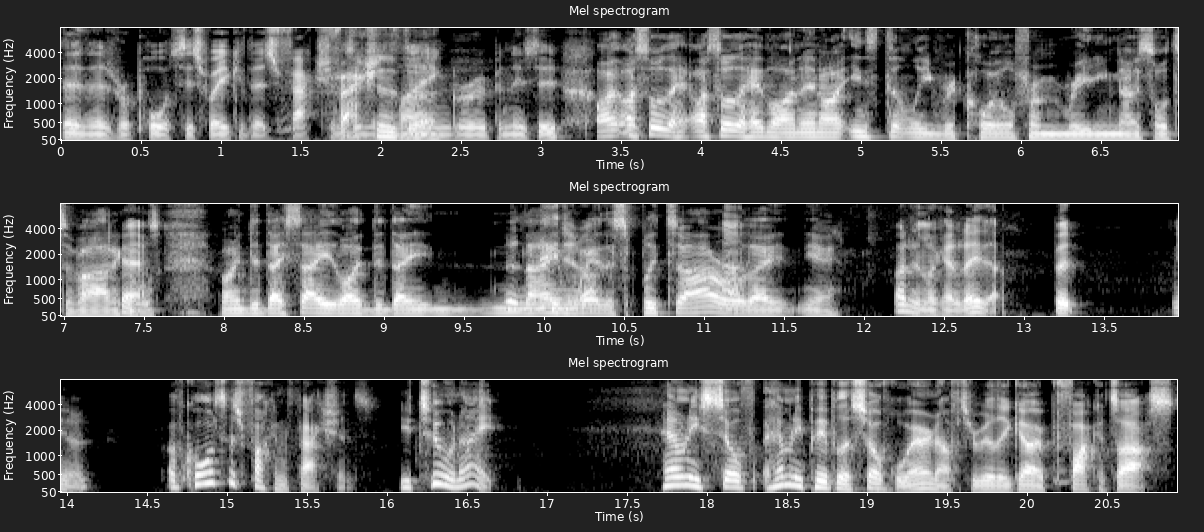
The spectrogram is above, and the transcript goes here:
there, there's reports this week of there's factions, in the that- uh, playing group, and this. is- I, I saw the I saw the headline and I instantly recoil from reading those sorts of articles. I mean, did they say like did they name did where I. the splits are or uh, they yeah I didn't look at it either, but you know, of course there's fucking factions. You're two and eight. How many self? How many people are self aware enough to really go fuck? It's us.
